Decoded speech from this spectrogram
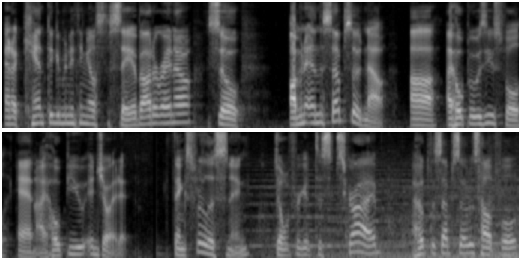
And I can't think of anything else to say about it right now. So I'm gonna end this episode now. Uh, I hope it was useful and I hope you enjoyed it. Thanks for listening. Don't forget to subscribe. I hope this episode was helpful.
